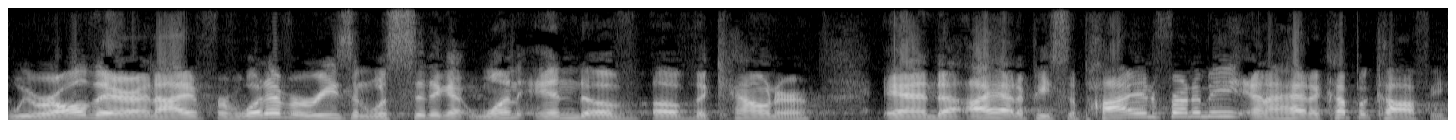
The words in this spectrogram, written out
we were all there, and I, for whatever reason, was sitting at one end of, of the counter, and uh, I had a piece of pie in front of me, and I had a cup of coffee.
